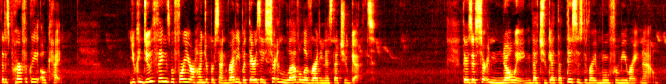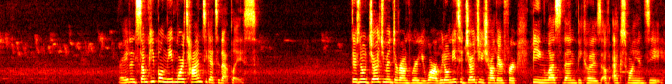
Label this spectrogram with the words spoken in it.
That is perfectly okay. You can do things before you're 100% ready, but there's a certain level of readiness that you get. There's a certain knowing that you get that this is the right move for me right now right? And some people need more time to get to that place. There's no judgment around where you are. We don't need to judge each other for being less than because of X, Y, and Z.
